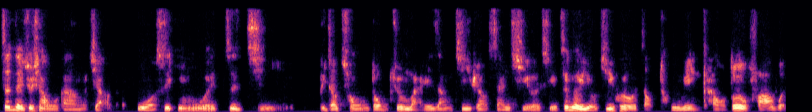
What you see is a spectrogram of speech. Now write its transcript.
真的就像我刚刚讲的，我是因为自己比较冲动，就买一张机票三七二十一，这个有机会我找图给你看，我都有发文。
